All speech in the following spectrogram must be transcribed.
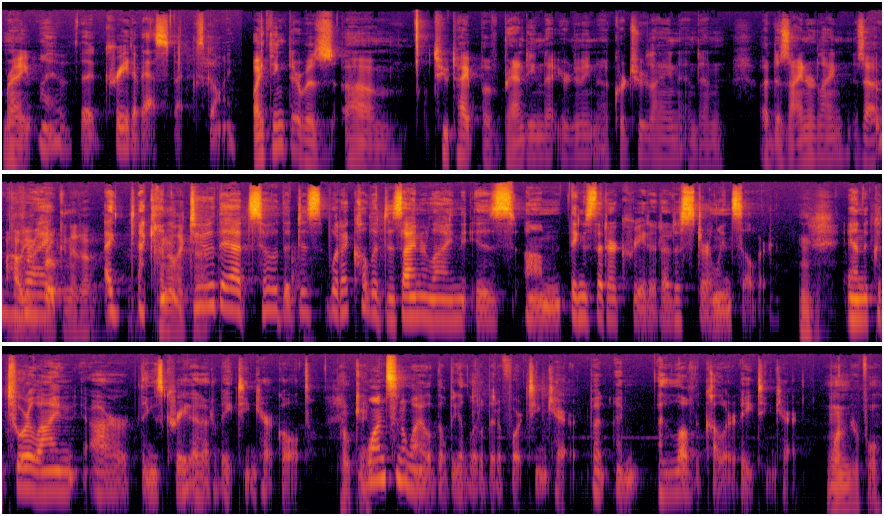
Right. I have the creative aspects going. I think there was um, two type of branding that you're doing: a couture line and then a designer line. Is that how Right. you've broken it up? I, I kind of like do that. So the des- what I call the designer line is um, things that are created out of sterling silver, Mm-hmm. and the couture line are things created out of 18 karat gold. Okay. Once in a while there'll be a little bit of 14 karat, but I'm, I love the color of 18 karat. Wonderful.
